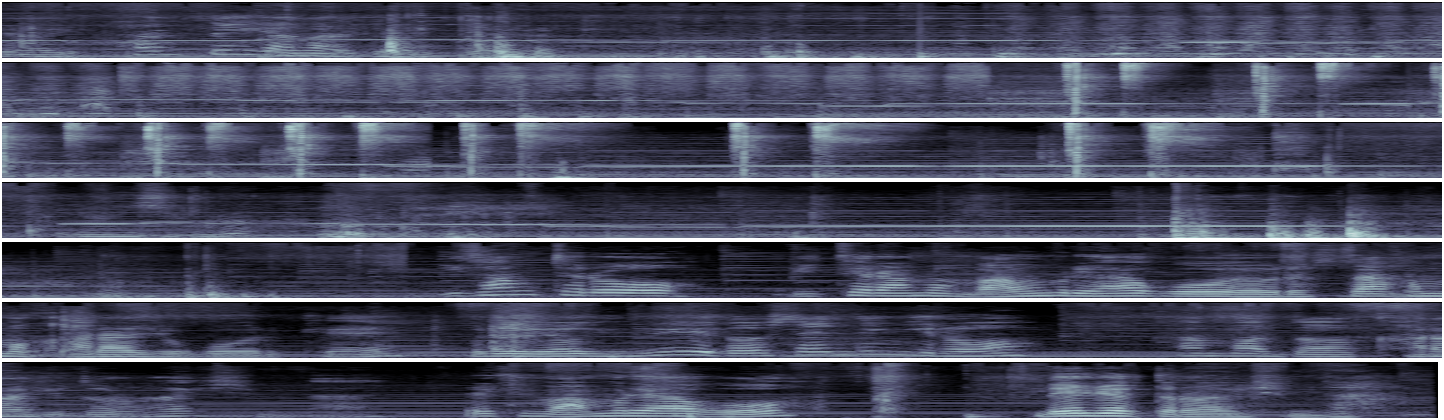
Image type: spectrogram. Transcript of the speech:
제가 이 판때기 하나를 드릴게요 이렇게. 이런 식으로. 이 상태로 밑에를 한번 마무리하고 여기를 싹 한번 갈아주고 이렇게. 그리고 여기 위에도 샌딩기로 한번 더 갈아주도록 하겠습니다. 이렇게 마무리하고 내일 뵙도록 하겠습니다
